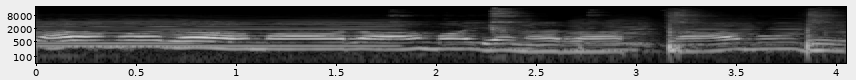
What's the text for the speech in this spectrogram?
రామ రామ రామయణ రా రాముడే.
